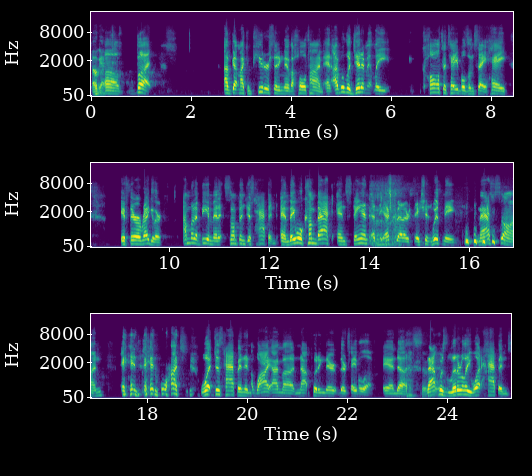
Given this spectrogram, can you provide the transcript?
Okay. Uh, but I've got my computer sitting there the whole time, and I will legitimately call to tables and say, "Hey, if they're a regular, I'm going to be a minute. Something just happened," and they will come back and stand at the expediter station with me, masks on. And, and watch what just happened and why I'm uh, not putting their, their table up. And uh, so that good. was literally what happened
